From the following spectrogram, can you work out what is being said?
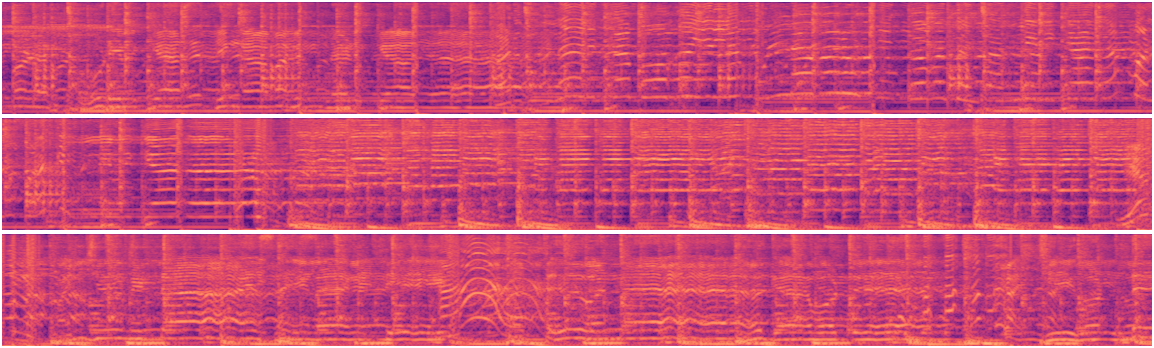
பழ கூடி வைக்காது திங்காம நடிக்காத. மஞ்சு மிட்டாய் செயல கட்டி கட்டு ரக போட்டு கஞ்சி கொண்டு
